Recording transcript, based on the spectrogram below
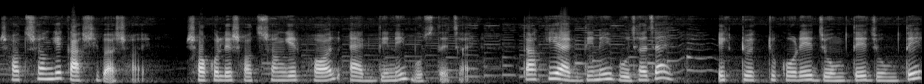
সৎসঙ্গে কাশিবাস হয়। সকলে সৎসঙ্গের ফল একদিনেই বুঝতে চায়। তা কি একদিনেই বোঝা যায়? একটু একটু করে জমতে জমতে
